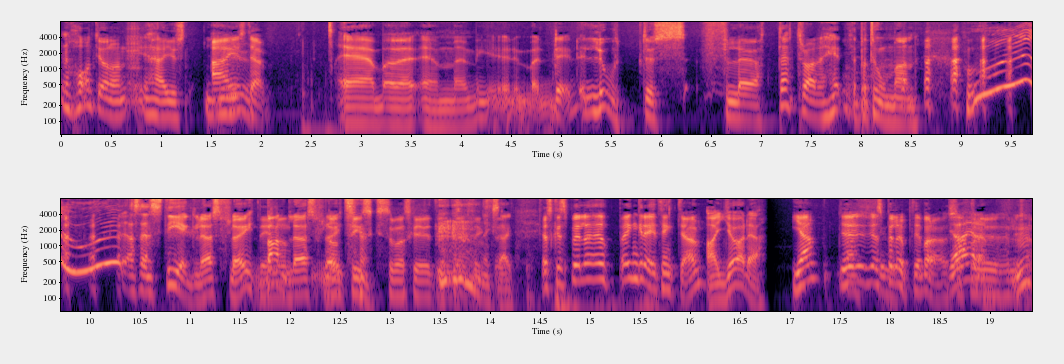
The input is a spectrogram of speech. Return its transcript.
nu har inte jag någon här just nu. just det. Eh, eh, ehm, det- Lotusflöte tror jag den hette på tomman. alltså en steglös flöjt, bandlös någon, någon flöjt. tysk som har skrivit in. Exakt. Jag ska spela upp en grej tänkte jag. Ja, gör det. Ja, jag, jag spelar upp det bara. Så Ja, får du lyssna. Mm.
